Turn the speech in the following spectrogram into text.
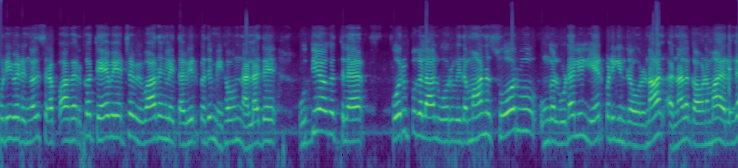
முடிவெடுங்கள். சிறப்பாக இருக்கும் தேவையற்ற விவாதங்களை தவிர்ப்பது மிகவும் நல்லது. உத்தியோகத்துல பொறுப்புகளால் ஒரு விதமான சோர்வு உங்கள் உடலில் ஏற்படுகின்ற ஒரு நாள். அதனால கவனமா இருங்க.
